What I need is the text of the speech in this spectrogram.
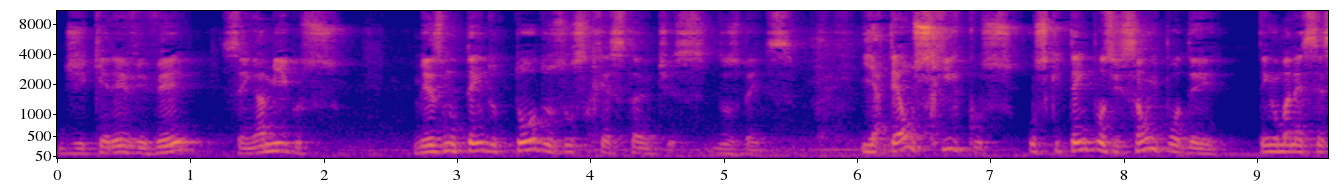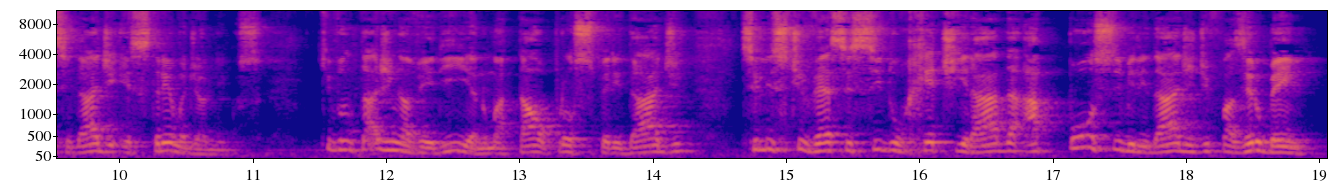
de querer viver sem amigos, mesmo tendo todos os restantes dos bens. E até os ricos, os que têm posição e poder, tem uma necessidade extrema de amigos. Que vantagem haveria numa tal prosperidade se lhes tivesse sido retirada a possibilidade de fazer o bem,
